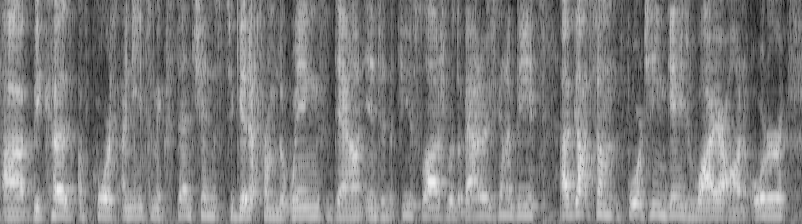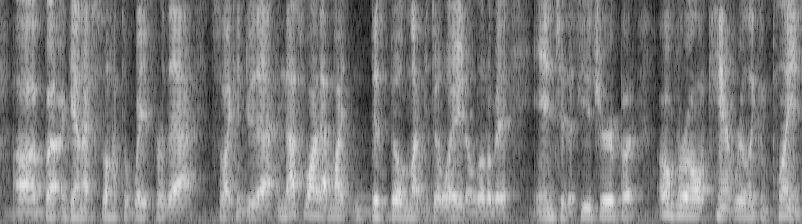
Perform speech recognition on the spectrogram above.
uh, because of course I need some extensions to get it from the wings down into the fuselage where the battery is going to be. I've got some 14 gauge wire on order uh, but again I still have to wait for that so I can do that and that's why that might this build might be delayed a little bit into the future but overall can't really complain.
